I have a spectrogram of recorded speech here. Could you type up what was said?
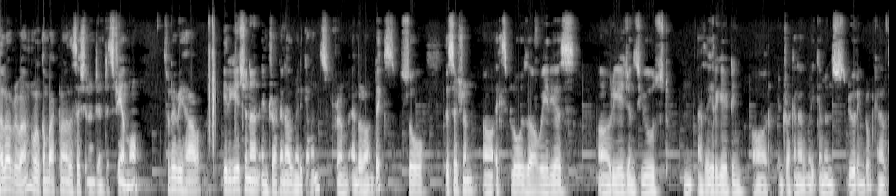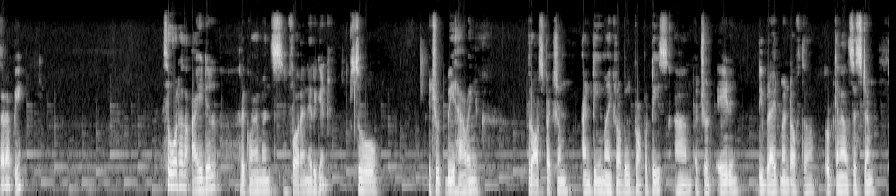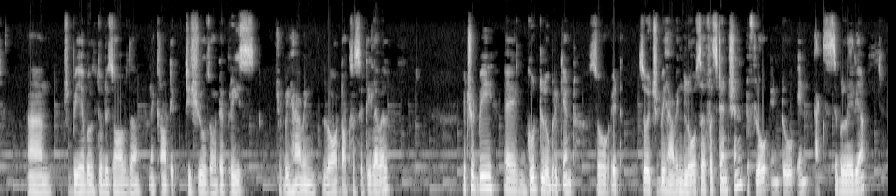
Hello everyone, welcome back to another session in dentistry and more. Today we have irrigation and intracanal medicaments from endodontics. So this session uh, explores uh, various uh, reagents used mm, as irrigating or intracanal medicaments during root canal therapy. So what are the ideal requirements for an irrigant? So it should be having broad spectrum antimicrobial properties and it should aid in debridement of the root canal system and should be able to dissolve the necrotic tissues or debris should be having low toxicity level. It should be a good lubricant so it so it should be having low surface tension to flow into inaccessible area.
